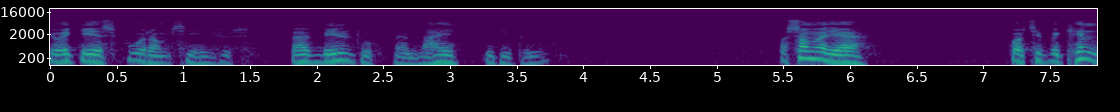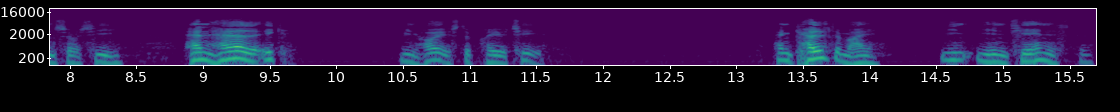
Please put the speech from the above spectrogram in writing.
Det var ikke det, jeg spurgte om, siger Jesus. Hvad vil du med mig i dit liv? Og så må jeg gå til bekendelse og sige, han havde ikke min højeste prioritet. Han kaldte mig ind i en tjeneste.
